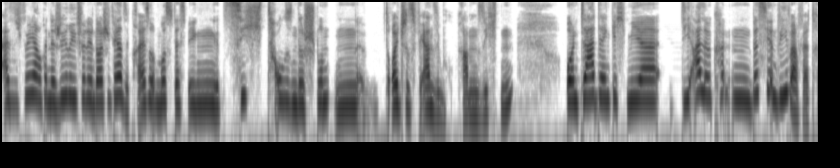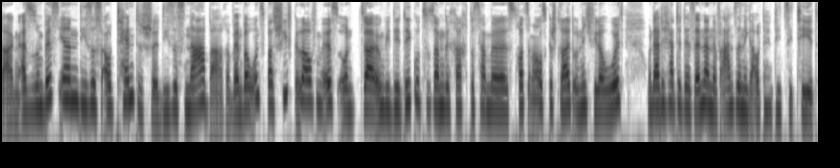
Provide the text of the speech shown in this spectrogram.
also ich bin ja auch in der Jury für den Deutschen Fernsehpreis und muss deswegen zigtausende Stunden deutsches Fernsehprogramm sichten. Und da denke ich mir, die alle könnten ein bisschen Viva vertragen. Also so ein bisschen dieses Authentische, dieses Nahbare. Wenn bei uns was schiefgelaufen ist und da irgendwie die Deko zusammengekracht das haben wir es trotzdem ausgestrahlt und nicht wiederholt. Und dadurch hatte der Sender eine wahnsinnige Authentizität.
